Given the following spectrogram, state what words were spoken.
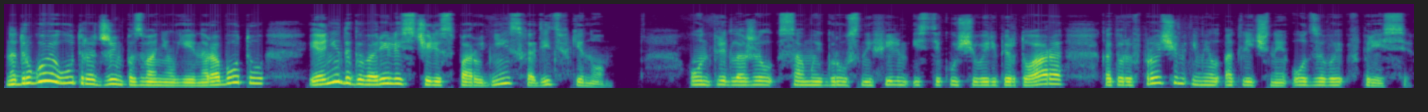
На другое утро Джим позвонил ей на работу, и они договорились через пару дней сходить в кино. Он предложил самый грустный фильм из текущего репертуара, который, впрочем, имел отличные отзывы в прессе.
